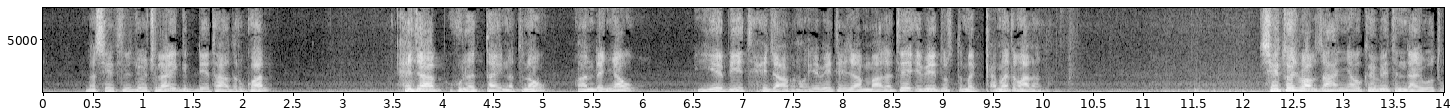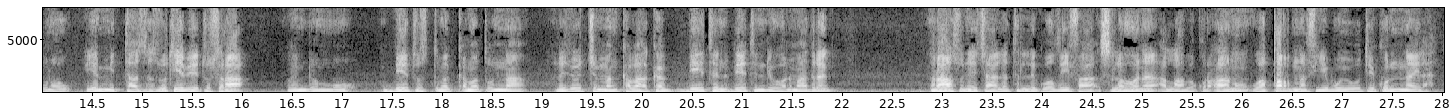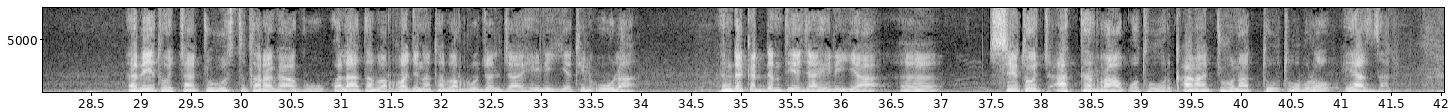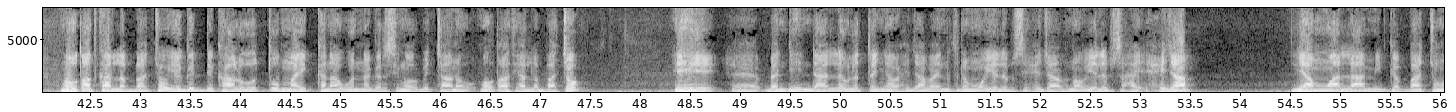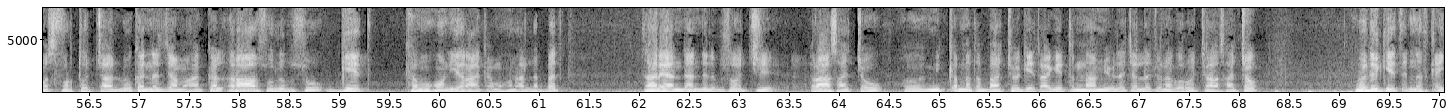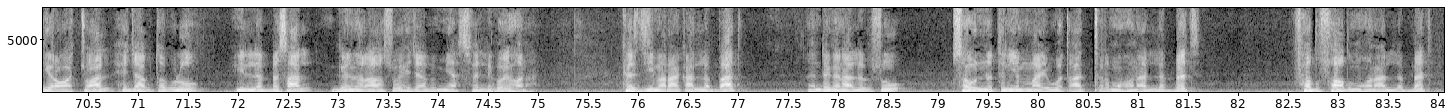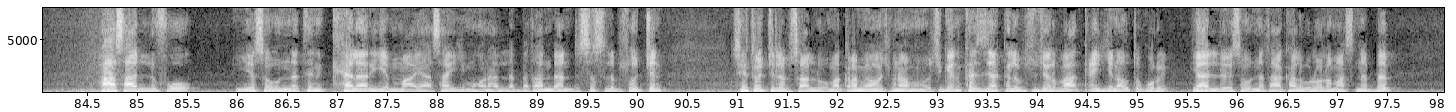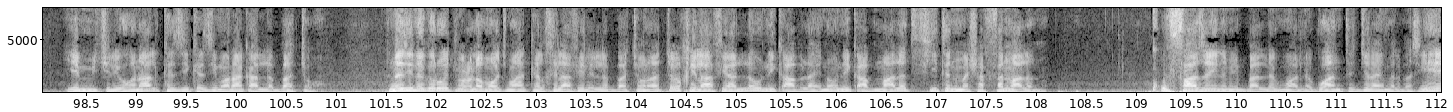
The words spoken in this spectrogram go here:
በሴት ልጆች ላይ ግዴታ አድርጓል። ሒጃብ ሁለት አይነት ነው። አንደኛው የቤት ሒጃብ ነው። የቤት ሒጃብ ማለት የቤት ውስጥ መቀመጥ ማለት ነው። ሴቶች በአብዛኛው ከቤት እንዳይወጡ ነው የሚታዘዙት። የቤቱ ስራ ወይም ደግሞ ቤት ውስጥ መቀመጡና ልጆችን መንከባከብ ቤትን ቤት እንዲሆን ማድረግ ራሱን የቻለ ትልቅ ወظيፋ ስለሆነ አላህ በቁርአኑ ወቀርነ ፊ ቡዩቲኩነ ይላል። እቤቶቻችሁ ውስጥ ተረጋጉ። ወላ ተበረጅነ ተበሩጀ ልጃሂልየት ልኡላ። እንደ ቀደምት የጃሂልያ ሴቶች አትራቆቱ እርቃናችሁን አትውጡ ብሎ ያዛል። መውጣት ካለባቸው የግድ ካልወጡ የማይከናወን ነገር ሲኖር ብቻ ነው መውጣት ያለባቸው ይሄ በእንዲህ እንዳለ ሁለተኛው ሒጃብ አይነት ደግሞ የልብስ ሒጃብ ነው። የልብስ ሒጃብ ሊያሟላ የሚገባቸው መስፈርቶች አሉ። ከነዚያ መካከል ራሱ ልብሱ ጌጥ ከመሆን የራቀ መሆን አለበት። ዛሬ አንዳንድ ልብሶች ራሳቸው የሚቀመጥባቸው ጌጣጌጥና የሚብለጨለጩ ነገሮች ራሳቸው ወደ ጌጥነት ቀይረዋቸዋል። ሒጃብ ተብሎ ይለበሳል ግን ራሱ ሒጃብ የሚያስፈልገው ይሆናል። ከዚህ መራቅ አለባት እንደገና ልብሱ ሰውነትን የማይወጣጥር መሆን አለበት ፈድፋድ መሆን አለበት አሳልፎ የሰውነትን color የማያሳይ መሆን አለበት። አንዳንድ ስስ ልብሶችን ሴቶች ይለብሳሉ ማቅረሚያዎች ምናምኖች። ግን ከዚያ ከልብሱ ጀርባ ቀይ ነው ጥቁር ያለው የሰውነት አካል ብሎ ለማስነበብ የሚችል ይሆናል። ከዚህ ከዚህ መራቅ አለባቸው እነዚህ ነገሮች በዑለማዎች መካከል ኪላፍ የሌለባቸው ናቸው። ኪላፍ ያለው ኒቃብ ላይ ነው። ኒቃብ ማለት ፊትን መሸፈን ማለት ነው። ቁፋዘይን የሚባል ደግሞ አለ ጓንት እጅ ላይ መልበስ። ይሄ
